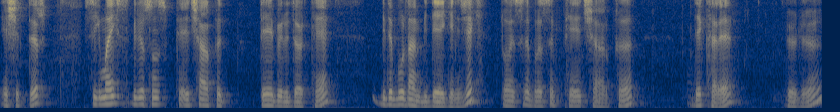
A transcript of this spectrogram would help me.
eşittir. Sigma X biliyorsunuz P çarpı D bölü 4T. Bir de buradan bir D gelecek. Dolayısıyla burası P çarpı D kare bölü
